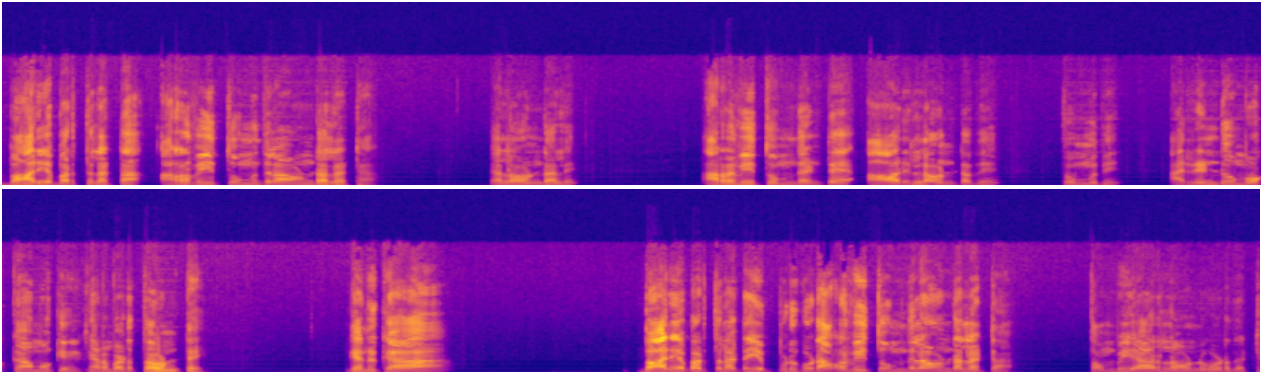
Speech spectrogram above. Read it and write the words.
భార్య భర్తలట అరవై తొమ్మిదిలా ఉండాలట. ఎలా ఉండాలి? అరవై తొమ్మిది అంటే ఆరు ఇలా ఉంటుంది తొమ్మిది. ఆ రెండు ముఖాముఖిగా కనబడుతూ ఉంటాయి. కనుక భార్య భర్తలట ఎప్పుడు కూడా అరవై తొమ్మిదిలా ఉండాలట. తొంభై ఆరులో ఉండకూడదట.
